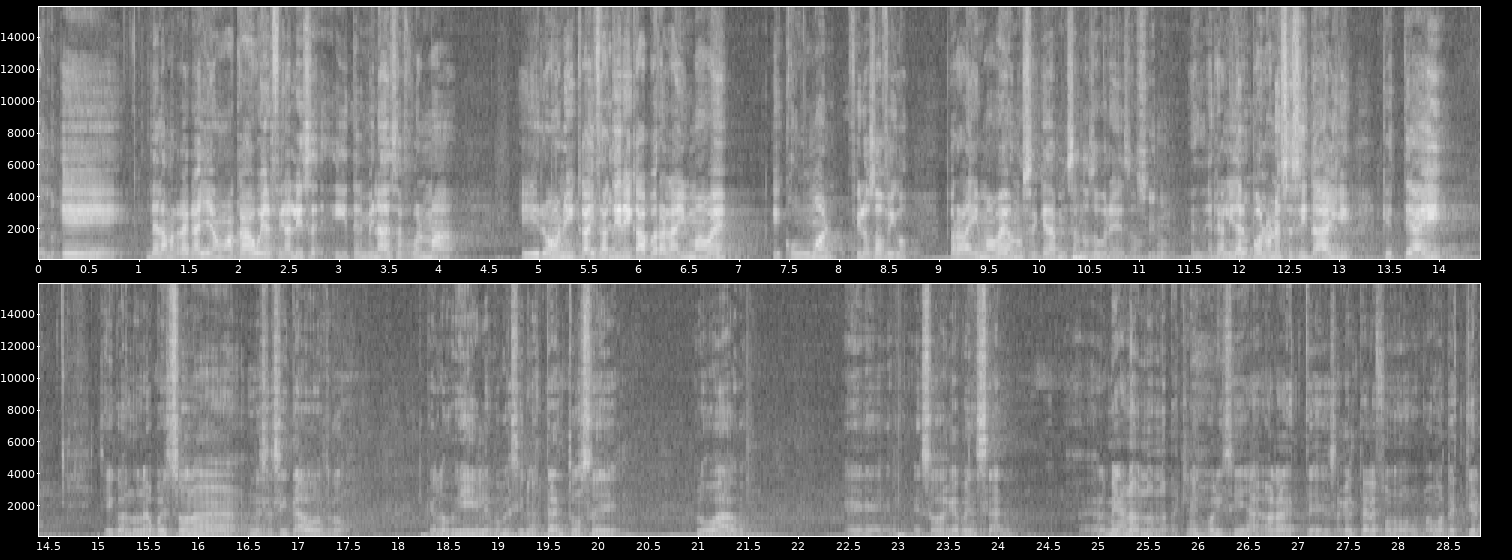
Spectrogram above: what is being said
Perdón. eh, de la manera que llevamos a cabo y al final dice, y termina de esa forma irónica y satírica, pero a la misma vez, y con humor filosófico, pero a la misma vez uno se queda pensando sobre eso. Sí, no. En, en realidad el pueblo necesita a alguien que esté ahí. Sí, cuando una persona necesita a otro que lo vigile, porque si no está, entonces lo hago. Eh, eso da que pensar. Ahora, mira, no, no, no, aquí no hay policía. Ahora, este, saca el teléfono, vamos a testear.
